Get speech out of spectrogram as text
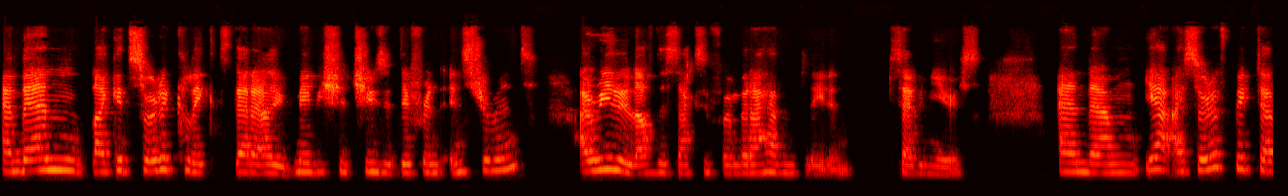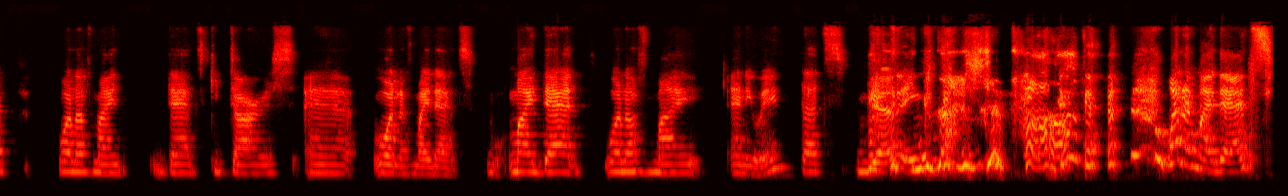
and then like it sort of clicked that I maybe should choose a different instrument. I really love the saxophone but I haven't played in 7 years. And um yeah, I sort of picked up one of my dad's guitars uh, one of my dad's my dad one of my anyway that's Yes, English. one of my dads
